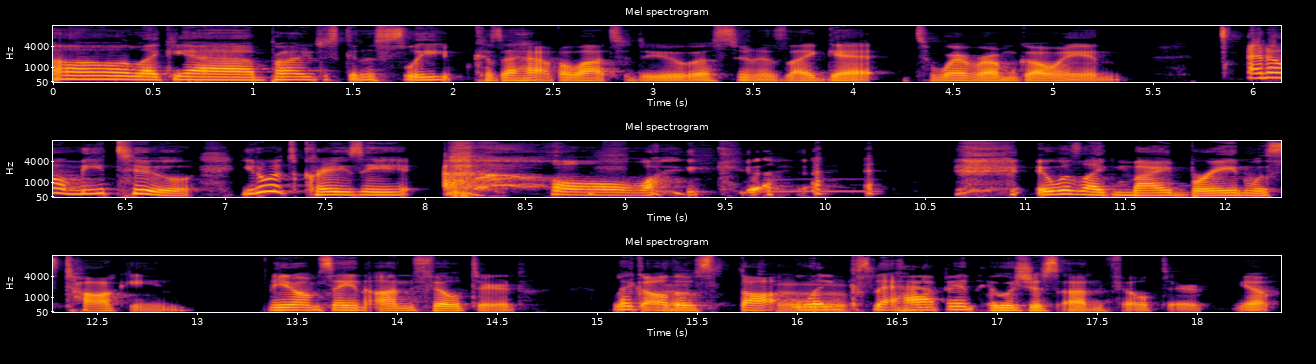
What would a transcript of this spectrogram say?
oh, like yeah, I'm probably just gonna sleep because I have a lot to do as soon as I get to wherever I'm going. I know, me too. You know what's crazy? oh my god, it was like my brain was talking. You know what I'm saying? Unfiltered, like all those thought tough. links that happen. It was just unfiltered. Yep.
